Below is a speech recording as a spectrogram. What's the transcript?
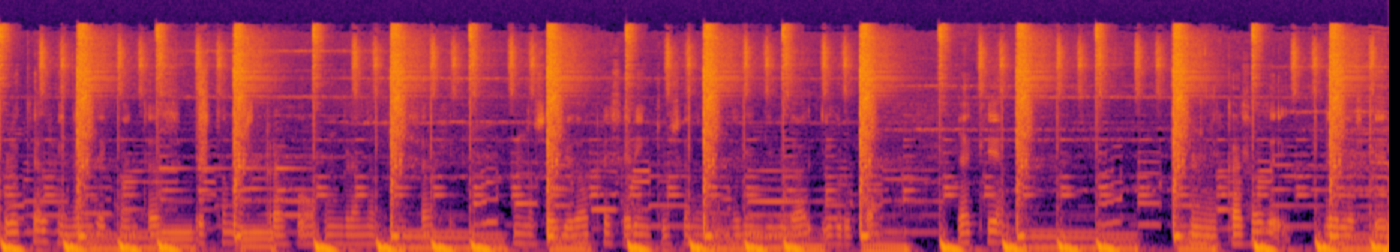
Creo que al final de cuentas esto nos trajo un gran aprendizaje y nos ayudó a crecer incluso de manera individual y grupal, ya que en el caso de, los que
